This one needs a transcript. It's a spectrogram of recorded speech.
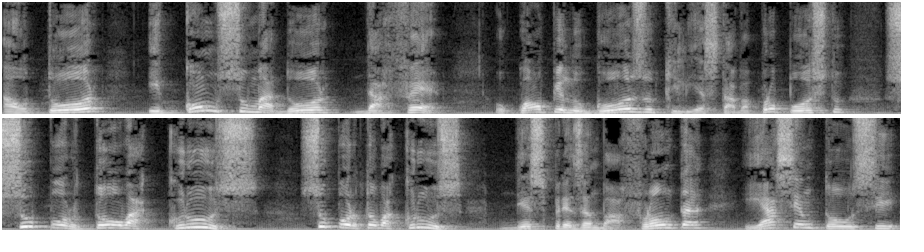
autor e consumador da fé, o qual, pelo gozo que lhe estava proposto, suportou a cruz, suportou a cruz, desprezando a afronta, e assentou-se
